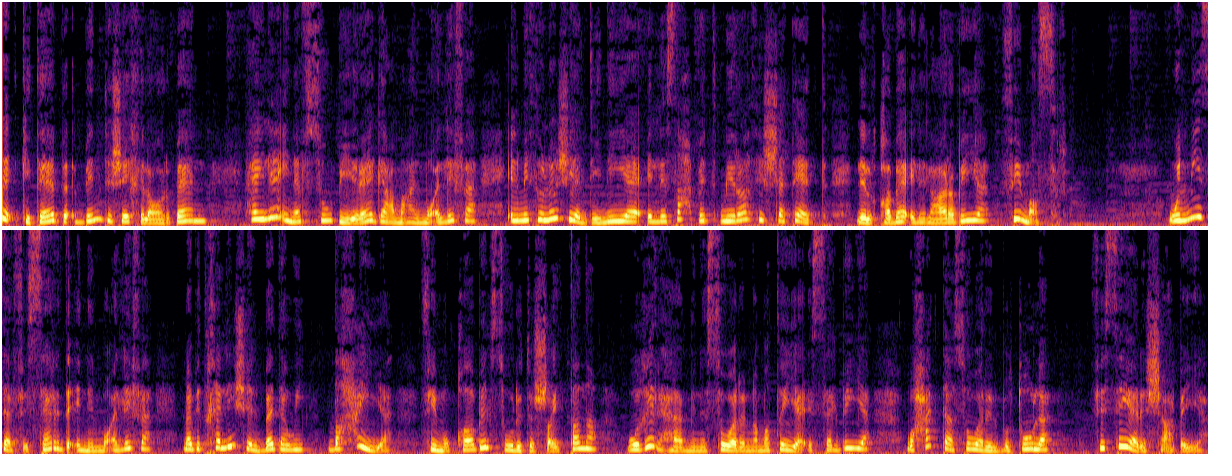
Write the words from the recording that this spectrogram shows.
قارئ كتاب بنت شيخ العربان هيلاقي نفسه بيراجع مع المؤلفة الميثولوجيا الدينية اللي صاحبت ميراث الشتات للقبائل العربية في مصر. والميزة في السرد إن المؤلفة ما بتخليش البدوي ضحية في مقابل صورة الشيطنة وغيرها من الصور النمطية السلبية وحتى صور البطولة في السير الشعبية.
